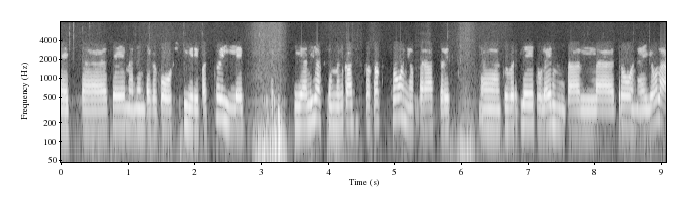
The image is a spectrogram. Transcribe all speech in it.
et teeme nendega koos piiripatrulli. Ja lisaks on meil kaasas ka kaks droonioperaatorit, kuivõrd Leedul endal droone ei ole,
